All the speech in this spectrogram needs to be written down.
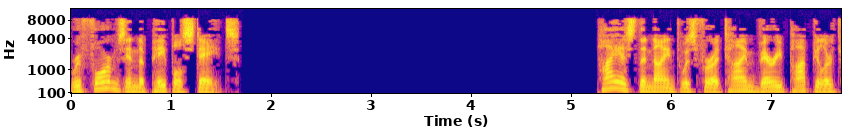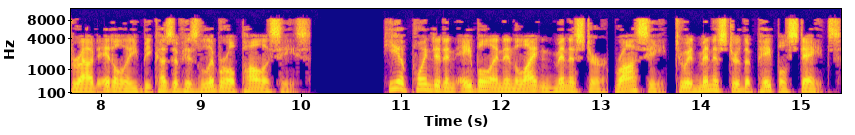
Reforms in the Papal States Pius IX was for a time very popular throughout Italy because of his liberal policies. He appointed an able and enlightened minister, Rossi, to administer the Papal States.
